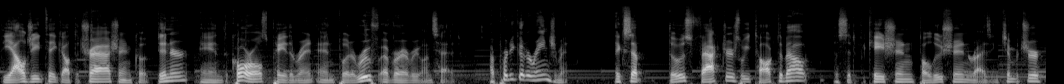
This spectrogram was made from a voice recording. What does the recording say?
The algae take out the trash and cook dinner, and the corals pay the rent and put a roof over everyone's head. A pretty good arrangement. Except those factors we talked about acidification, pollution, rising temperature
